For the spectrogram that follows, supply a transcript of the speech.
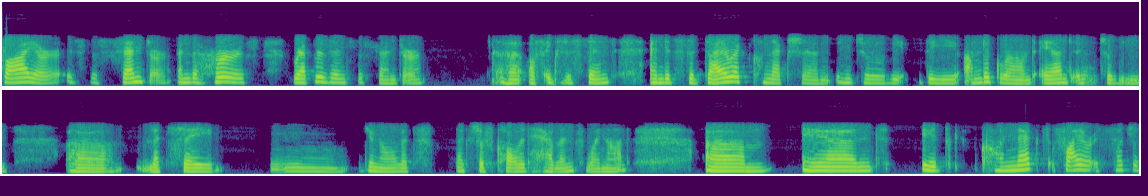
fire is the center and the hearth represents the center uh, of existence, and it's the direct connection into the the underground and into the uh, let's say mm, you know let's let's just call it heavens. Why not? Um, and it connects. Fire is such a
